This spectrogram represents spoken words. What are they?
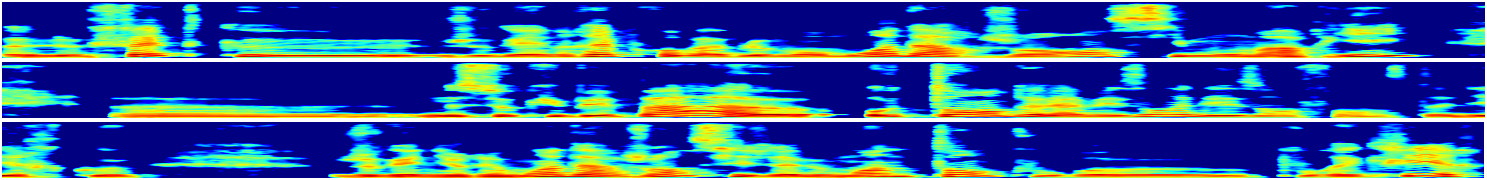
le fait que je gagnerais probablement moins d'argent si mon mari euh, ne s'occupait pas euh, autant de la maison et des enfants. C'est-à-dire que je gagnerais moins d'argent si j'avais moins de temps pour euh, pour écrire.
